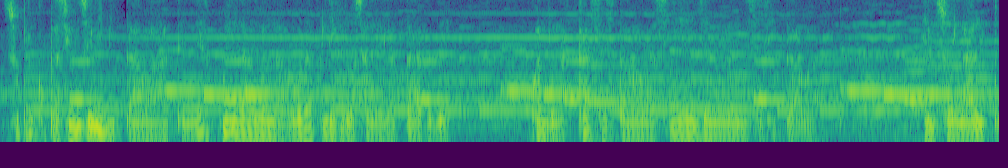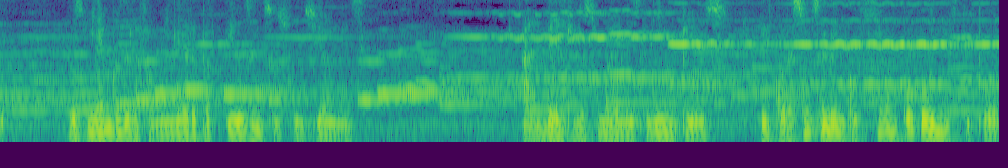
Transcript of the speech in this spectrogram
Su preocupación se limitaba a tener cuidado a la hora peligrosa de la tarde, cuando la casa estaba vacía y ya no la necesitaba. El sol alto, los miembros de la familia repartidos en sus funciones. Al ver los muebles limpios, el corazón se le encogía un poco en estupor,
